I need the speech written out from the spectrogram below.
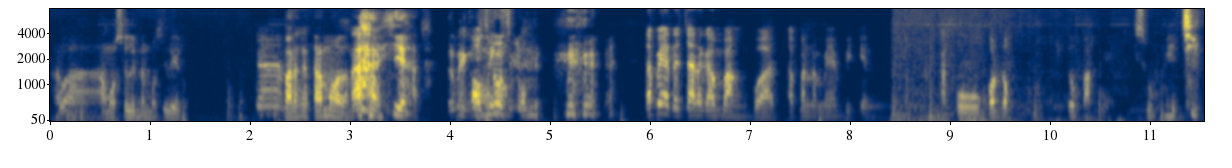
Apa? Wah. Amosilin, amosilin. Bukan. Paracetamol. nah iya komik komik tapi ada cara gampang buat apa namanya bikin aku kodok itu pakai tisu magic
